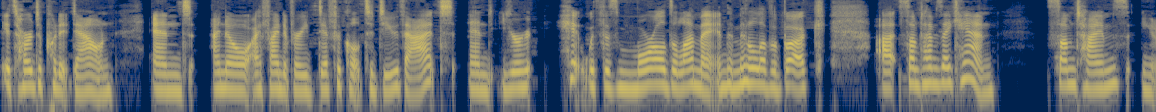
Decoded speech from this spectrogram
it's hard to put it down. And I know I find it very difficult to do that. And you're hit with this moral dilemma in the middle of a book. Uh, sometimes I can sometimes, you know,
